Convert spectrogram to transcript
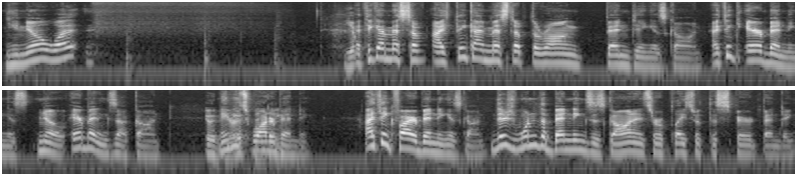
You know what? Yep. I think I messed up. I think I messed up the wrong. Bending is gone. I think air bending is no. air bending's not gone. It Maybe it's water earthbending. bending. I think fire bending is gone. There's one of the bendings is gone and it's replaced with the spirit bending.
